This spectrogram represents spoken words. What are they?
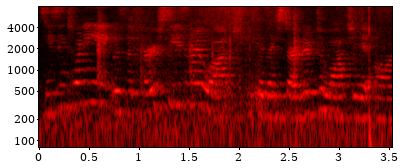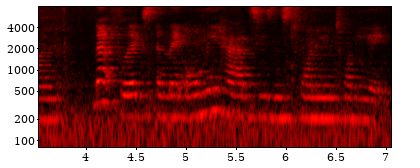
Season 28 was the first season I watched because I started to watch it on Netflix and they only had seasons 20 and 28.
